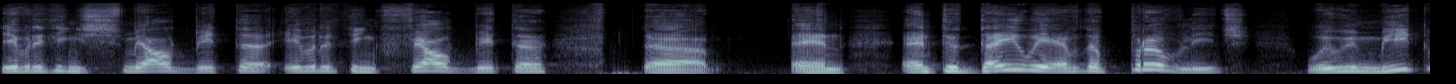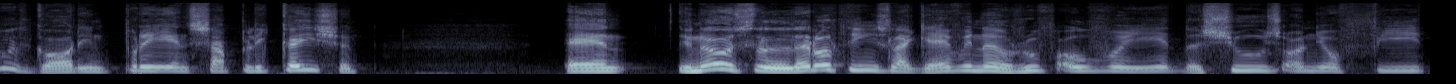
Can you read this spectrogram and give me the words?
everything smelled better, everything felt better. Uh, and and today we have the privilege where we meet with God in prayer and supplication. And you know, it's the little things like having a roof over your head, the shoes on your feet,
